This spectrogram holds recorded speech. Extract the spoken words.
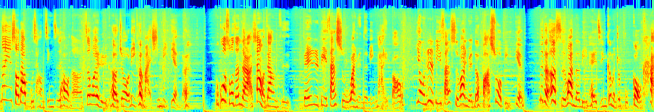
那一收到补偿金之后呢，这位旅客就立刻买新笔电了。不过说真的啊，像我这样子背日币三十五万元的名牌包，用日币三十万元的华硕笔电，那个二十万的理赔金根本就不够看。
